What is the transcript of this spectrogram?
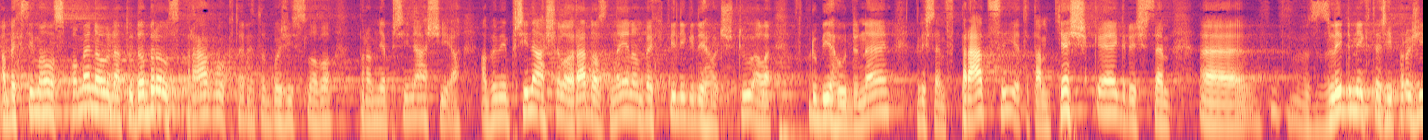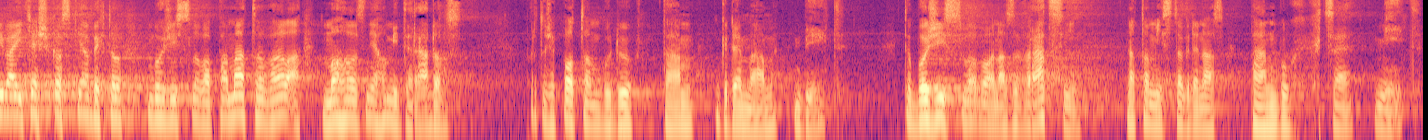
abych si mohl vzpomenout na tu dobrou zprávu, které to Boží slovo pro mě přináší a aby mi přinášelo radost nejenom ve chvíli, kdy ho čtu, ale v průběhu dne, když jsem v práci, je to tam těžké, když jsem eh, s lidmi, kteří prožívají těžkosti, abych to Boží slovo pamatoval a mohl z něho mít radost protože potom budu tam, kde mám být. To boží slovo nás vrací na to místo, kde nás Pán Bůh chce mít.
